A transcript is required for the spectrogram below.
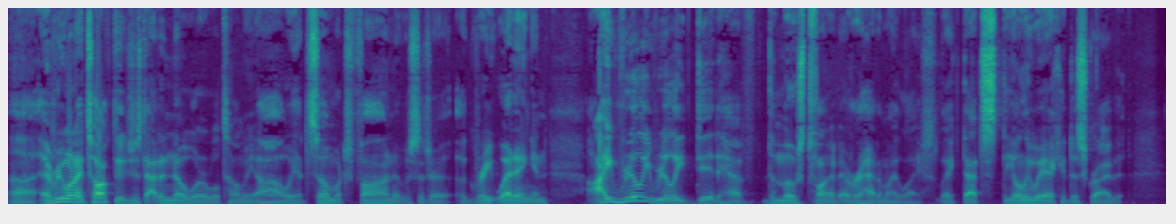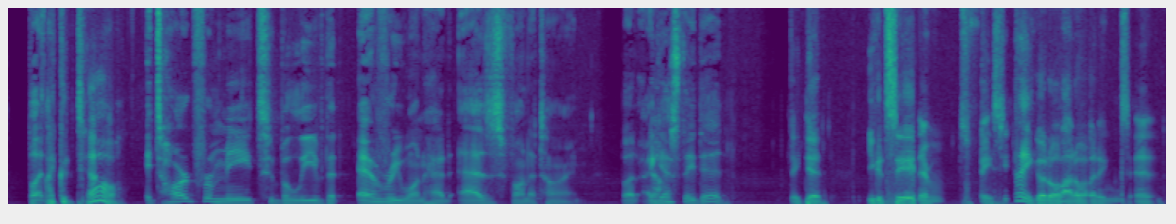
Uh, everyone I talk to, just out of nowhere, will tell me, "Oh, we had so much fun. It was such a, a great wedding." And I really, really did have the most fun I've ever had in my life. Like that's the only way I could describe it. But I could tell. it's hard for me to believe that everyone had as fun a time. But I guess they did. They did. You could see it in everyone's face. You know, you go to a lot of weddings and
